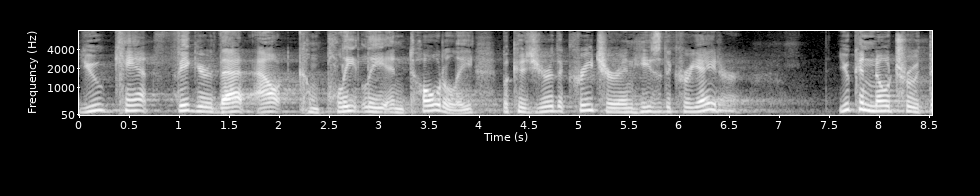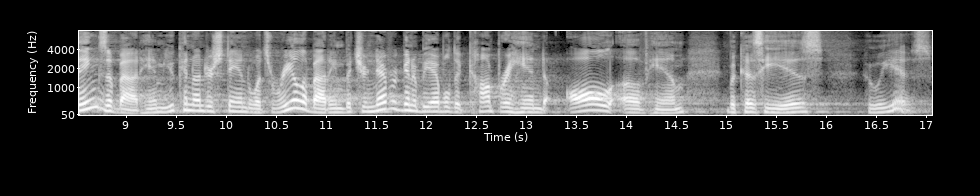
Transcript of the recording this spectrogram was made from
You can't figure that out completely and totally because you're the creature and He's the creator. You can know true things about him, you can understand what's real about him, but you're never going to be able to comprehend all of him because he is who he is.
